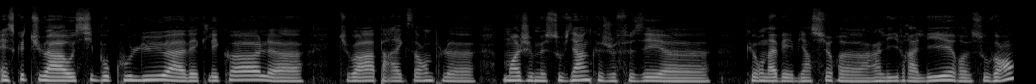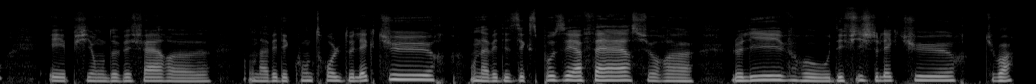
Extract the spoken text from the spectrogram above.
est-ce que tu as aussi beaucoup lu avec l'école euh, Tu vois, par exemple, euh, moi je me souviens que je faisais, qu'on avait bien sûr un livre à lire souvent, et puis on devait faire, euh, on avait des contrôles de lecture, on avait des exposés à faire sur euh, le livre ou des fiches de lecture, tu vois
